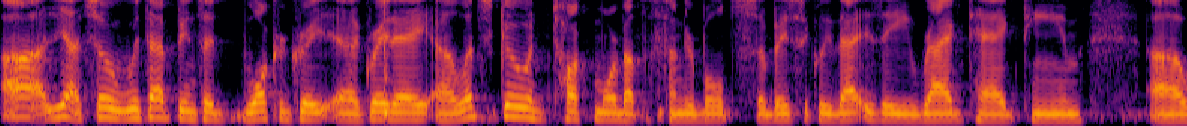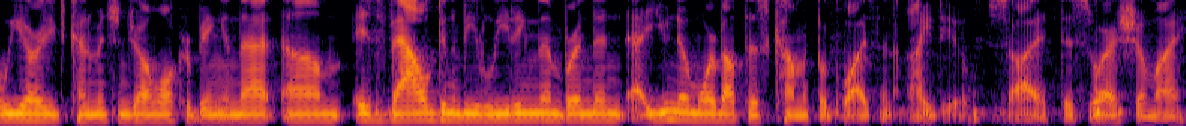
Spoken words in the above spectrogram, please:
uh, yeah. So with that being said, Walker, great, uh, great A. Uh, let's go and talk more about the Thunderbolts. So basically, that is a ragtag team. Uh, we already kind of mentioned John Walker being in that. Um, is Val going to be leading them, Brendan? Uh, you know more about this comic book wise than I do. So I, this is where I show my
